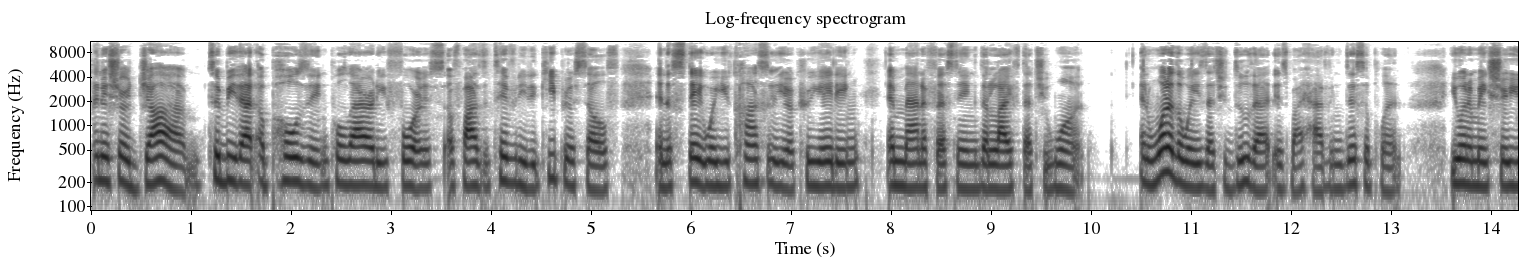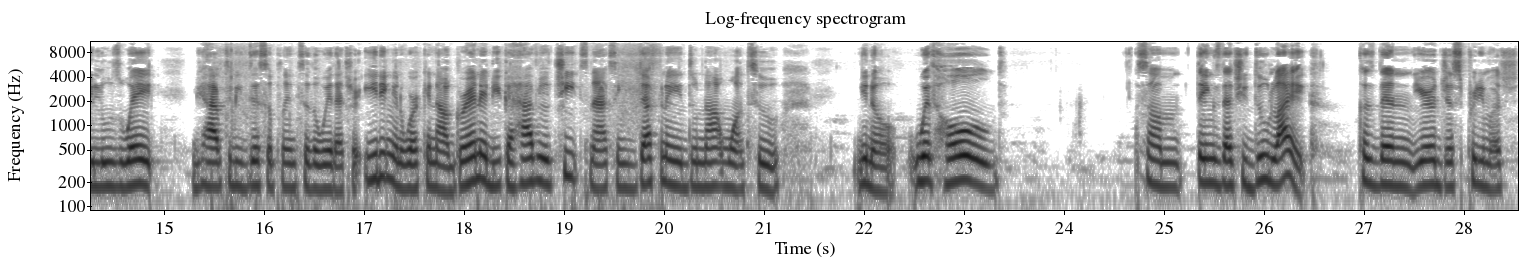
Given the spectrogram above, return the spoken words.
And it's your job to be that opposing polarity force of positivity to keep yourself in a state where you constantly are creating and manifesting the life that you want. And one of the ways that you do that is by having discipline. You want to make sure you lose weight. You have to be disciplined to the way that you're eating and working out. Granted, you can have your cheat snacks, and you definitely do not want to you know, withhold some things that you do like because then you're just pretty much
